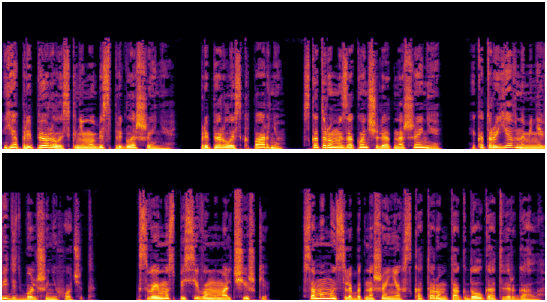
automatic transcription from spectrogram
Я приперлась к нему без приглашения. Приперлась к парню, с которым мы закончили отношения и который явно меня видеть больше не хочет. К своему спесивому мальчишке, саму мысль об отношениях с которым так долго отвергала.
